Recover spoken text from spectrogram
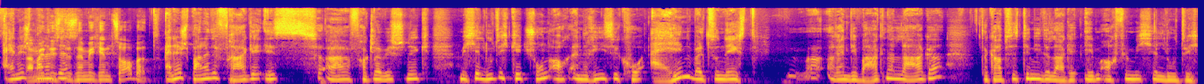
eine spannende, Damit ist das nämlich entzaubert. Eine spannende Frage ist, äh, Frau Klawischnik, Michael Ludwig geht schon auch ein Risiko ein, weil zunächst Randy Wagner Lager, da gab es jetzt die Niederlage, eben auch für Michael Ludwig.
